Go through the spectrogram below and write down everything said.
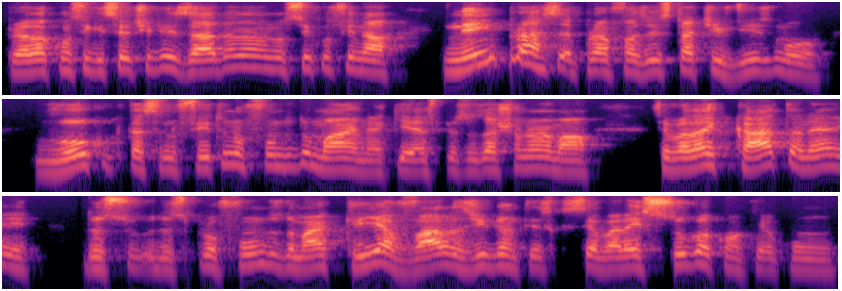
para ela conseguir ser utilizada no, no ciclo final. Nem para fazer o extrativismo louco que está sendo feito no fundo do mar, né, que as pessoas acham normal. Você vai lá e cata, né, e dos, dos profundos do mar, cria valas gigantescas que você vai lá e suga com, com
